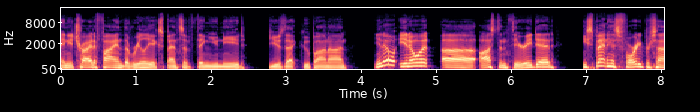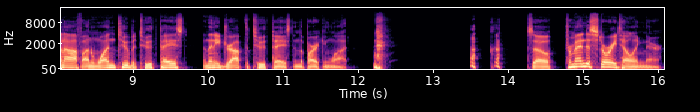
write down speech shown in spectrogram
and you try to find the really expensive thing you need to use that coupon on? You know, you know what uh, Austin Theory did? He spent his 40% off on one tube of toothpaste and then he dropped the toothpaste in the parking lot. so tremendous storytelling there.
